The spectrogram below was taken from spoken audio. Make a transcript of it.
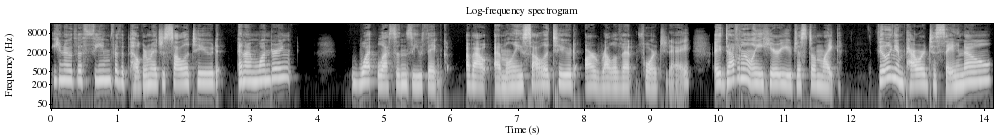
you know, the theme for the pilgrimage is solitude. And I'm wondering what lessons you think about Emily's solitude are relevant for today. I definitely hear you just on like feeling empowered to say no.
